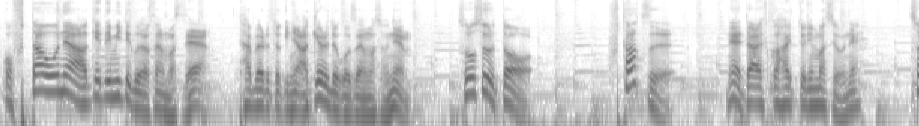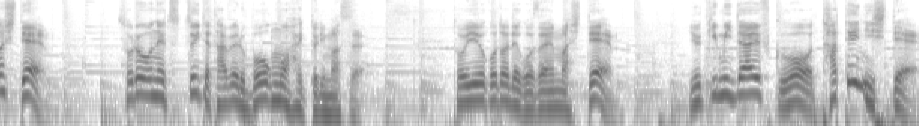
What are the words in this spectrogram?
こう蓋をね、開けてみてくださいませ。食べるときに開けるでございますよね。そうすると、2つ、ね、大福入っておりますよね。そして、それをね、つついて食べる棒も入っております。ということでございまして、雪見大福を縦にして、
